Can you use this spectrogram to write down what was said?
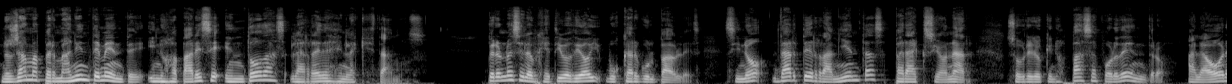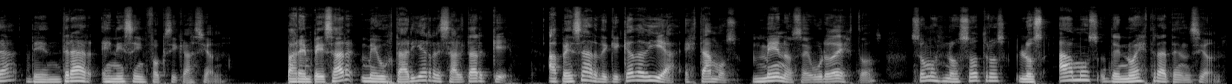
nos llama permanentemente y nos aparece en todas las redes en las que estamos. Pero no es el objetivo de hoy buscar culpables, sino darte herramientas para accionar sobre lo que nos pasa por dentro a la hora de entrar en esa infoxicación. Para empezar, me gustaría resaltar que a pesar de que cada día estamos menos seguros de estos, somos nosotros los amos de nuestra atención.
